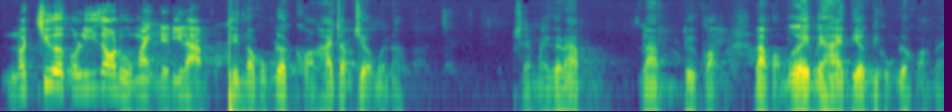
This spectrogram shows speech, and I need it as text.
nó chưa có lý do đủ mạnh để đi làm Thì nó cũng được khoảng 200 triệu một năm. Xe máy Grab làm từ khoảng làm khoảng 10 12 tiếng thì cũng được khoảng đấy.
